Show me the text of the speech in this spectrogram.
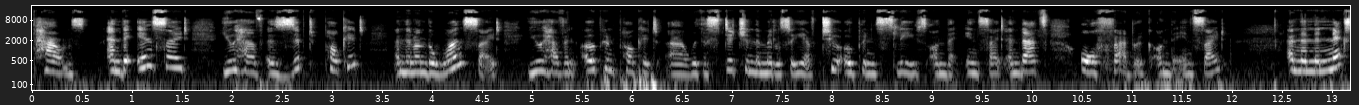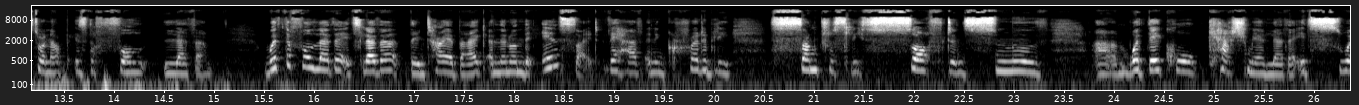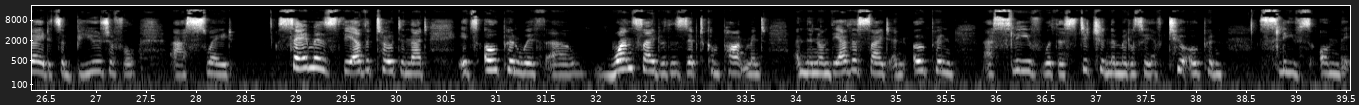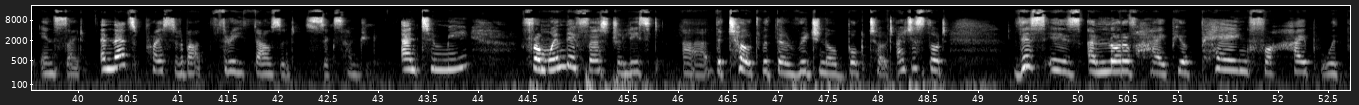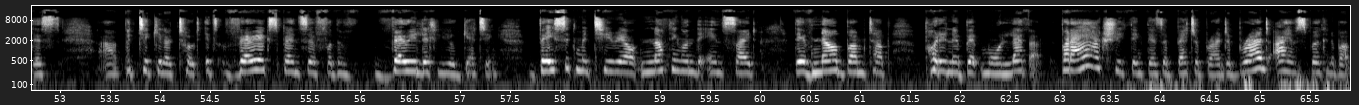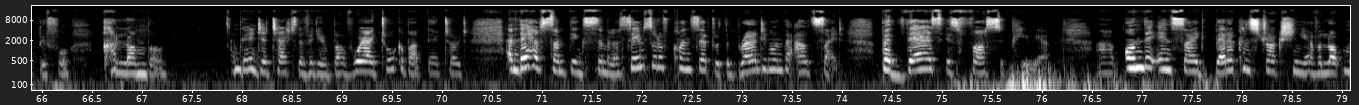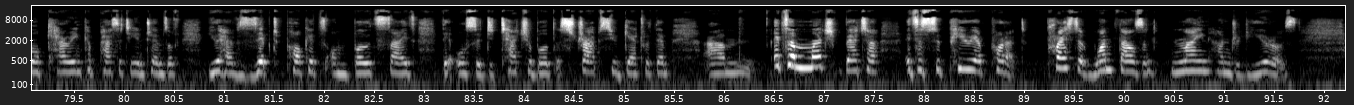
pounds. And the inside, you have a zipped pocket. And then on the one side, you have an open pocket uh, with a stitch in the middle. So you have two open sleeves on the inside. And that's all fabric on the inside. And then the next one up is the full leather. With the full leather, it's leather, the entire bag. And then on the inside, they have an incredibly sumptuously soft and smooth um, what they call cashmere leather. It's suede. It's a beautiful uh, suede same as the other tote in that it's open with uh, one side with a zipped compartment and then on the other side an open uh, sleeve with a stitch in the middle. So you have two open sleeves on the inside. And that's priced at about 3,600 and to me from when they first released uh, the tote with the original book tote I just thought this is a lot of hype. You're paying for hype with this uh, particular tote. It's very expensive for the very little you're getting. Basic material, nothing on the inside. They've now bumped up, put in a bit more leather. But I actually think there's a better brand, a brand I have spoken about before, Colombo. I'm going to attach the video above where I talk about their tote. And they have something similar. Same sort of concept with the branding on the outside. But theirs is far superior. Uh, on the inside, better construction. You have a lot more carrying capacity in terms of you have zipped pockets on both sides. They're also detachable. The straps you get with them. Um, it's a much better, it's a superior product. Priced at 1,900 euros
